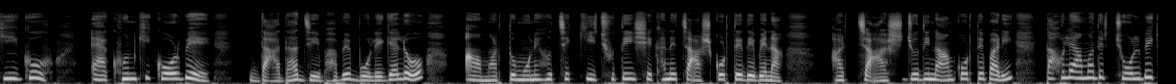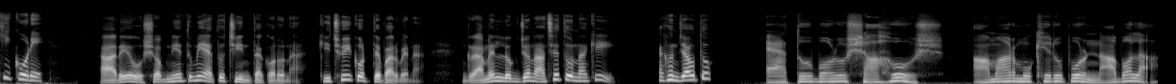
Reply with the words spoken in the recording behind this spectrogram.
কি গো? এখন কি করবে? দাদা যেভাবে বলে গেল আমার তো মনে হচ্ছে কিছুতেই সেখানে চাষ করতে দেবে না। আর চাষ যদি নাম করতে পারি তাহলে আমাদের চলবে কি করে? আরে ওসব নিয়ে তুমি এত চিন্তা করো না। কিছুই করতে পারবে না। গ্রামের লোকজন আছে তো নাকি? এখন যাও তো। এত বড় সাহস আমার মুখের উপর না বলা।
